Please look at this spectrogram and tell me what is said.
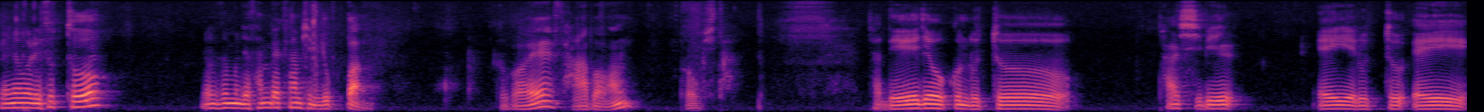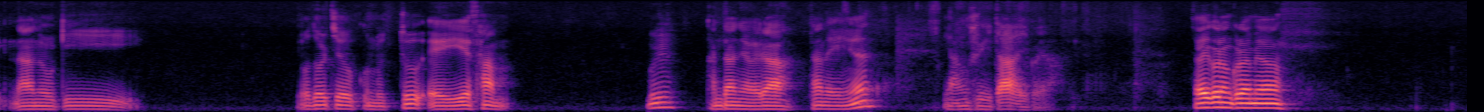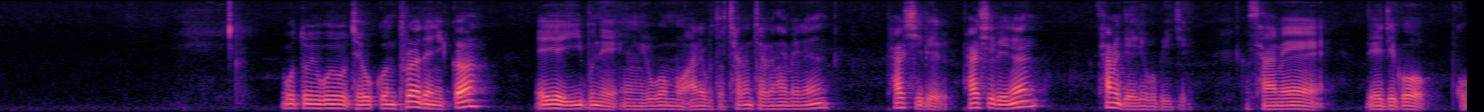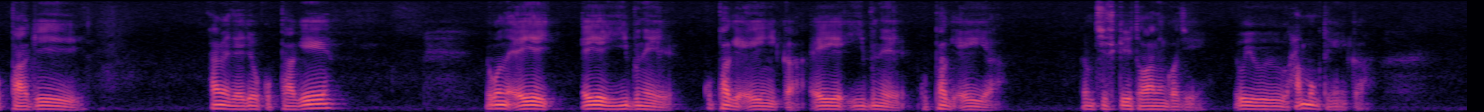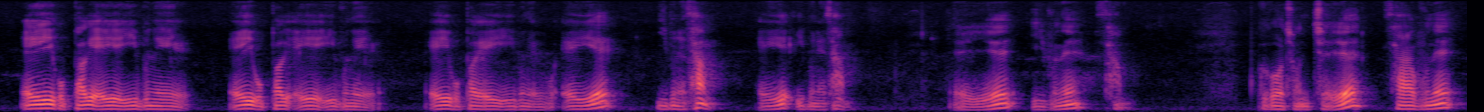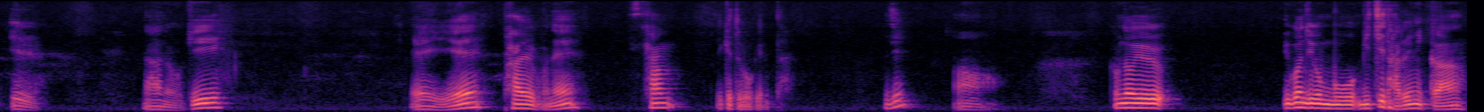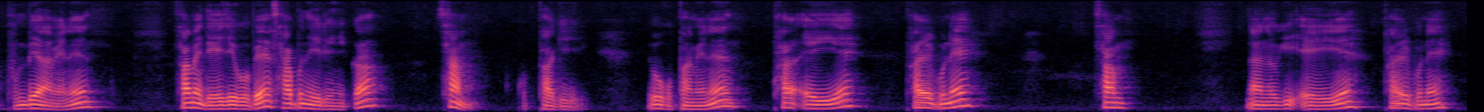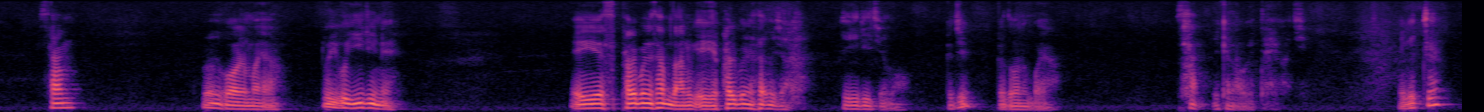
개념원리 수투 연습 문제 336번 그거에 4번 풀어봅시다. 자, 4제곱근 루트 81 a의 루트 a 나누기 8제곱근 루트 a의 3을 간단히 해라. 단 a는 양수이다 이거야. 자, 이거는 그러면 이것도 이거 제곱근 풀어야 되니까 a의 2분의 응, 요거 뭐 안에부터 차근차근 하면은 81 81은 3의 4제곱이지. 3의 4제곱 곱하기 3의 4제곱 곱하기 요거는 a의 a의 2분의 1 곱하기 a니까 a의 2분의 1 곱하기 a야. 그럼 지수끼리 더하는 거지. 요요 한 뭉텅이니까. A 곱하기 a의 2분의 1 a 곱하기 a의 2분의 1 a 곱하기 a 2분의 1 a의 2분의 3 a의 2분의 3 a의 2분의 3 그거 전체의 4분의 1 나누기 a의 8분의 3 이렇게 들어오게 된다. 그지? 어. 그럼 너 이- 이건 지금 뭐 밑이 다르니까 분배하면은 3의 4제곱에 4분의 1이니까 3 곱하기 요거 곱하면은 8a의 8분의 3 나누기 a의 8분의 3 그럼 이거 얼마야? 또 이거 1이네 a의 8분의 3 나누기 a의 8분의 3이잖아 1이지 뭐 그지? 그러니까 너는 뭐야? 3 이렇게 나오겠다 이거지 알겠지?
